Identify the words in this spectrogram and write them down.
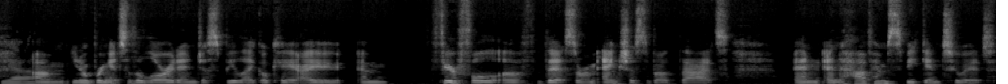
Yeah. Um you know bring it to the lord and just be like okay i am fearful of this or i'm anxious about that and and have him speak into it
